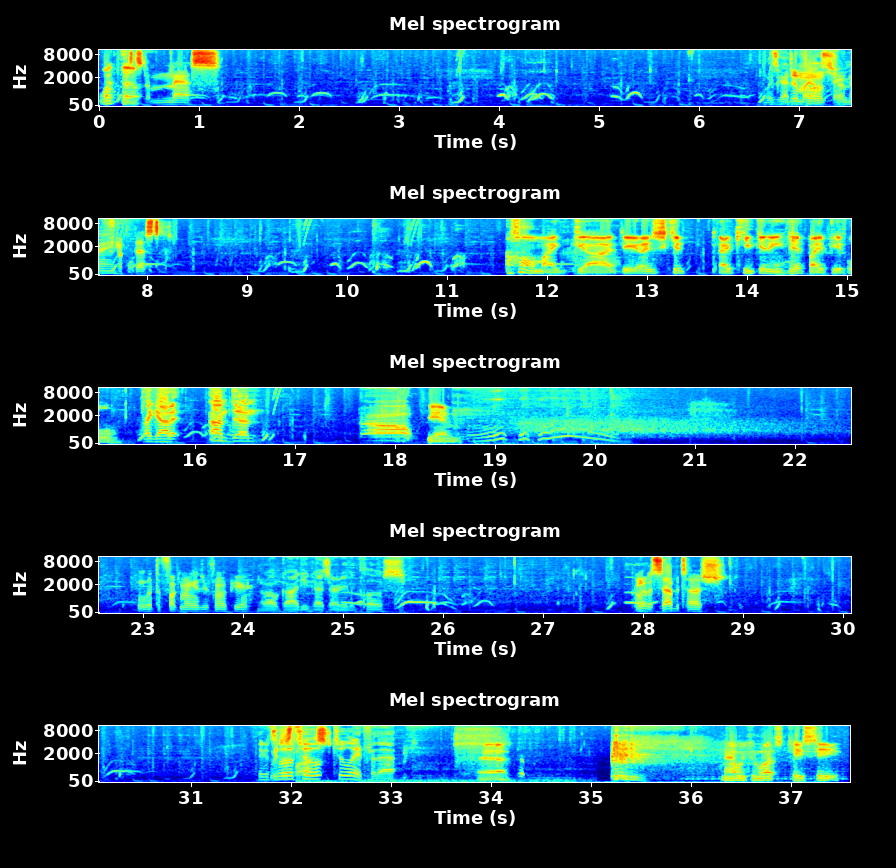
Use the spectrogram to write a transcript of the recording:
What the... It's a mess. Was I'll got do my own for thing. me. Fuck this. Oh my god, dude! I just keep. I keep getting hit by people. I got it. I'm done. Oh. Damn. What the fuck am I gonna do from up here? Oh god, you guys aren't even close. I'm gonna sabotage. I think it's We a little too, too late for that. Yeah. Now we can watch Casey.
